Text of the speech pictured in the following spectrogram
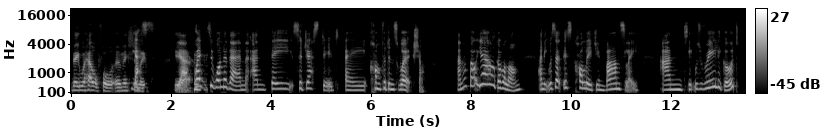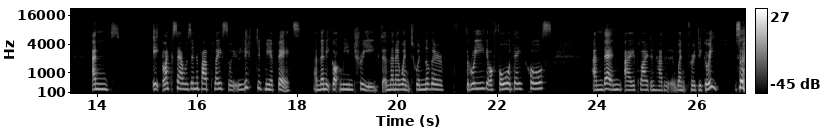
they were helpful initially. Yes. Yeah. Went to one of them and they suggested a confidence workshop. And I thought, yeah, I'll go along. And it was at this college in Barnsley and it was really good. And it, like I say, I was in a bad place. So it lifted me a bit and then it got me intrigued. And then I went to another three or four day course. And then I applied and had it, went for a degree. So,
